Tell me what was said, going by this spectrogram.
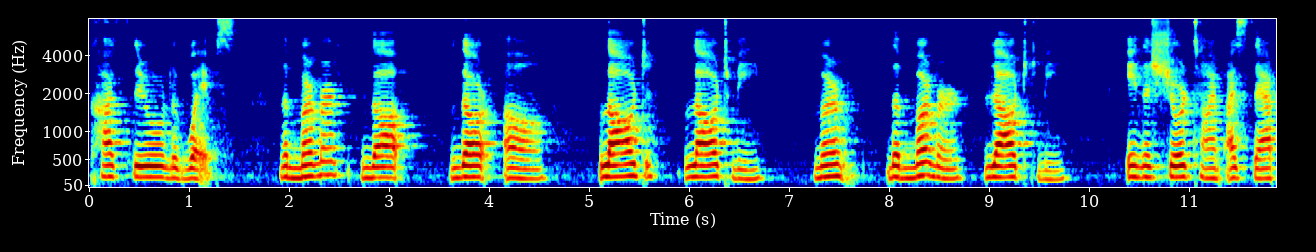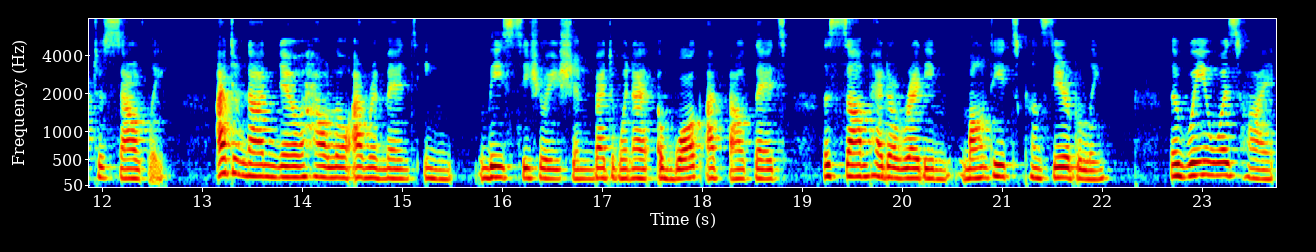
cut through the waves. The murmur loud, loud, uh, loud, loud me. Mur- the murmur lulled me. In a short time, I slept soundly. I do not know how long I remained in this situation, but when I awoke, I found that the sun had already mounted considerably. The wind was high,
